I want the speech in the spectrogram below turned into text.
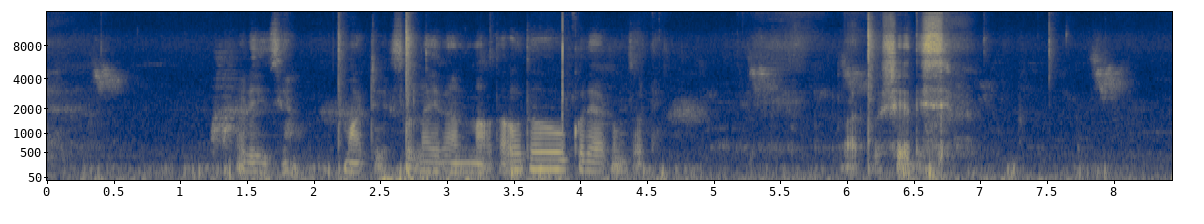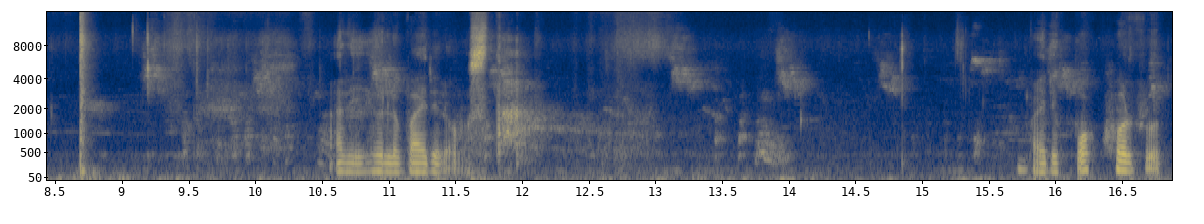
আর এই যে মাটির চোলাই রান্না দাও দাও করে আগুন চলে ভাত বসিয়ে দিছি আর এই হলো বাইরের অবস্থা বাইরে প্রখর রোদ।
